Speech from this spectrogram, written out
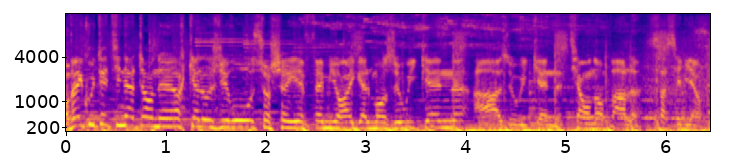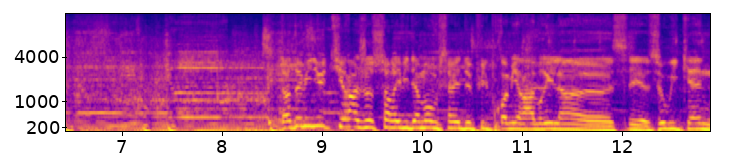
On va écouter Tina Turner, Calogero sur Chéri FM. Il y aura également The Weeknd. Ah, The Weeknd. Tiens, on en parle. Ça, c'est bien. Dans deux minutes, tirage au sort évidemment, vous savez depuis le 1er avril, hein, euh, c'est The Weeknd,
